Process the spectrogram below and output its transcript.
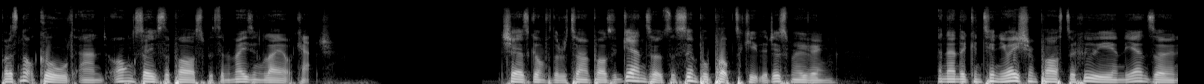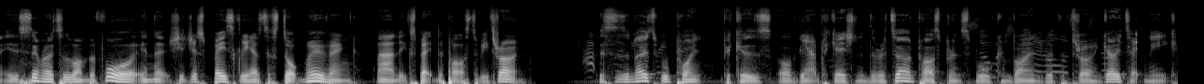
but it's not called and Ong saves the pass with an amazing layout catch. Scher's gone for the return pass again, so it's a simple pop to keep the disc moving, and then the continuation pass to Hui in the end zone is similar to the one before in that she just basically has to stop moving and expect the pass to be thrown. This is a notable point because of the application of the return pass principle combined with the throw and go technique,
